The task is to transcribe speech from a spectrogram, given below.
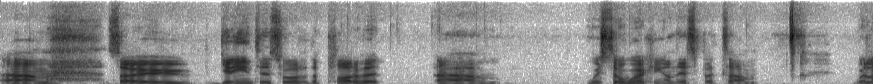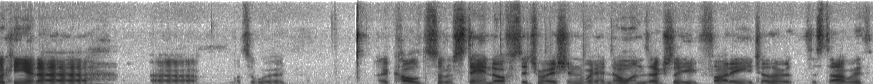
Um, so getting into sort of the plot of it, um, we're still working on this, but um, we're looking at a, a what's the word? A cold sort of standoff situation where no one's actually fighting each other to start with.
